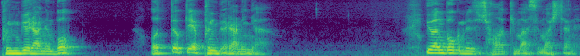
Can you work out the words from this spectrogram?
분별하는 법, 어떻게 분별하느냐? 요한복음에서 정확히 말씀하시잖아요.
